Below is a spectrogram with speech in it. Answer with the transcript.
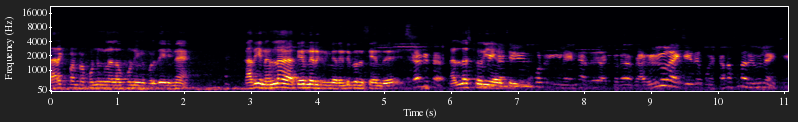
டைரக்ட் பண்ற பொண்ணுங்களை லவ் பண்ணுவீங்க பொழுது இனிமே. கதையை நல்லா தேர்ந்தெடுக்கிறீங்க ரெண்டு பேரும் சேர்ந்து. நல்ல ஸ்டோரியை வச்சிருக்கீங்க போட்டிருக்கீங்களா என்ன அது? ஆக்சுவலாக ரிவ்யூல் ஆயிடுச்சு இது கதை ஃபுல்லாக ரிவ்யூல் ஆயிடுச்சு.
